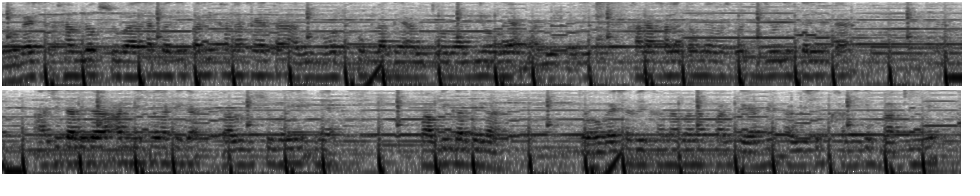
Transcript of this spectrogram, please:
तो वैसे हम लोग सुबह सात बजे पर ही खाना खाया था। अभी बहुत भूख लग गया, अभी तो रात भी हो गया। अभी पहले खाना खा लेता हूँ मैं, उसको एडिट कर लेता। आशी डालेगा अनलिस्ट में रखेगा, कल सुबह मैं पब्लिक कर देगा। तो वैसे भी खाना वाना पक गया है। अभी सिर्फ़ खाने के बाकी है।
